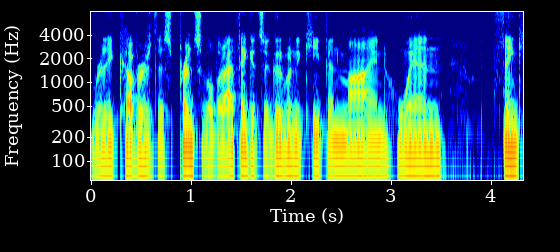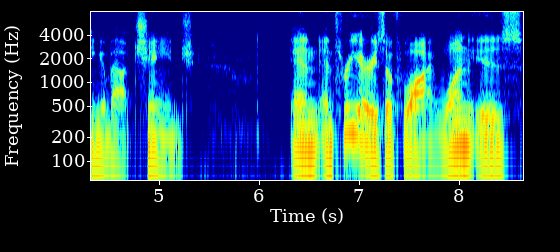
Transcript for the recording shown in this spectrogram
really covers this principle. But I think it's a good one to keep in mind when thinking about change. And, and three areas of why. One is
